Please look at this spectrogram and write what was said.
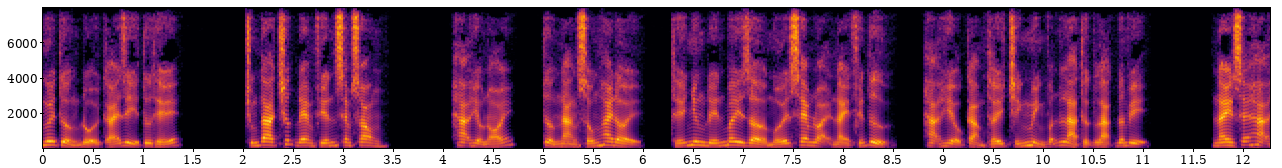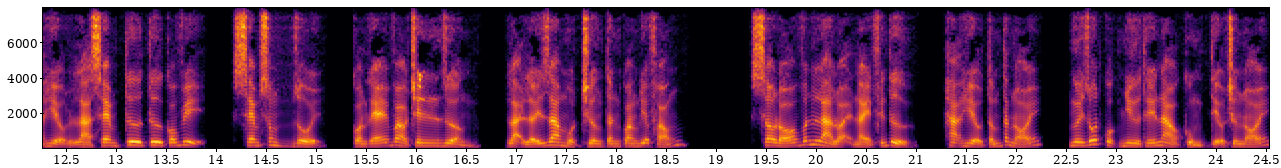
ngươi tưởng đổi cái gì tư thế. Chúng ta trước đem phiến xem xong. Hạ hiểu nói, tưởng nàng sống hai đời, thế nhưng đến bây giờ mới xem loại này phiến tử, hạ hiểu cảm thấy chính mình vẫn là thực lạc đơn vị. Nay sẽ hạ hiểu là xem tư tư có vị, xem xong rồi, còn ghé vào trên giường, lại lấy ra một trường tân quang đĩa phóng. Sau đó vẫn là loại này phiến tử, hạ hiểu tấm tắc nói, ngươi rốt cuộc như thế nào cùng tiểu trương nói,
